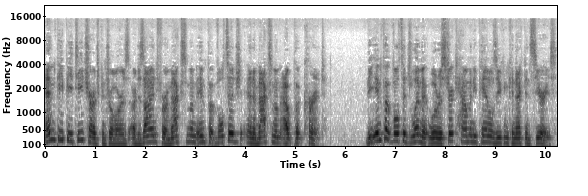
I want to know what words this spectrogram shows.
MPPT charge controllers are designed for a maximum input voltage and a maximum output current. The input voltage limit will restrict how many panels you can connect in series,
